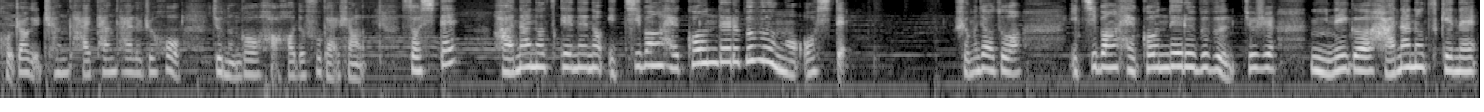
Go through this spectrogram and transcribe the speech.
口罩给撑开、摊开了之后，就能够好好的覆盖上了。そして鼻の付け根の一番へこんでる部分を押して，什么叫做？ 一基本黑空的部分就是你那个哈纳诺斯根呢，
